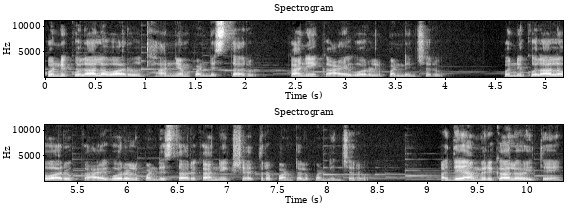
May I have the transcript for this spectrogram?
కొన్ని కులాల వారు ధాన్యం పండిస్తారు కానీ కాయగూరలు పండించరు. కొన్ని కులాల వారు కాయగూరలు పండిస్తారు కానీ క్షేత్ర పంటలు పండించరు. అదే అమెరికాలో అయితే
